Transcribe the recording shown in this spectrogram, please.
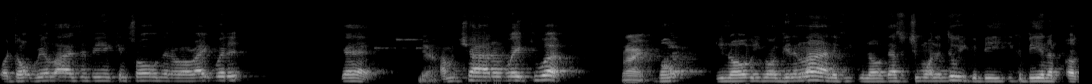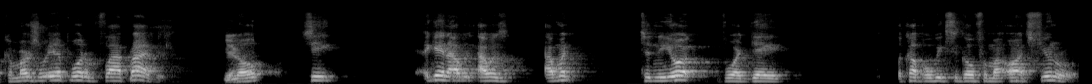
or don't realize they're being controlled and are all right with it, go ahead. Yeah. I'm gonna try to wake you up. Right. But you know, you're gonna get in line if you know that's what you want to do. You could be you could be in a, a commercial airport or fly private. Yeah. You know, see, again, I was I was I went to New York for a day a couple weeks ago for my aunt's funeral,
